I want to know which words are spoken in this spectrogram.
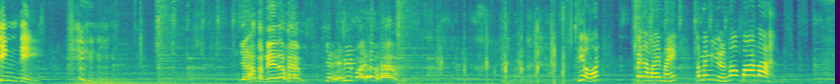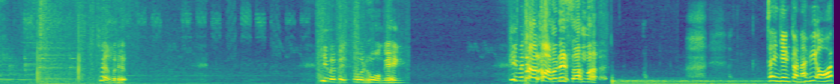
ยิ่งดี อย่าทำแบบนี้นะแพมอย่าให้พี่ไปนะแพม พี่โอ๊ตเป็นอะไรไหมทำไมมันอยู่นอกบ้านล่ะ ช่างมันเถอะพี่มันเป็นตัวถ่วงเอง พี่ไม่น่ารอดมาด้วยซ้ำอะ ใจเย็นก่อนนะพี่โอ๊ต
